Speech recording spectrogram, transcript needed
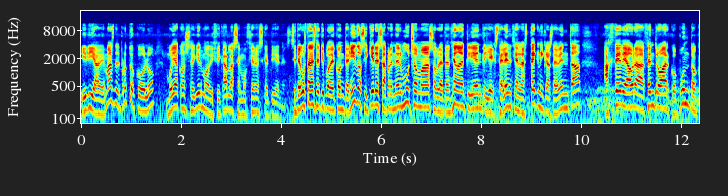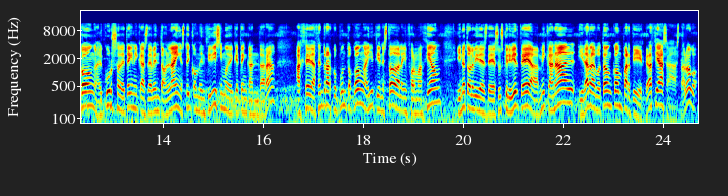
y di, además del protocolo, voy a conseguir modificar las emociones que tienes. Si te gustan este tipo de contenido, si quieres aprender mucho más sobre atención al cliente y excelencia en las técnicas de venta, accede ahora a centroarco.com, al curso de técnicas de venta online, estoy convencidísimo de que te encantará. Accede a centroarco.com, allí tienes toda la información y no te olvides de suscribirte a mi canal y darle al botón compartir. Gracias hasta luego.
